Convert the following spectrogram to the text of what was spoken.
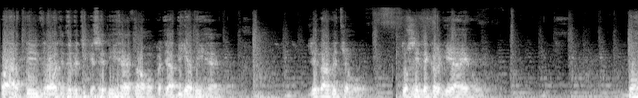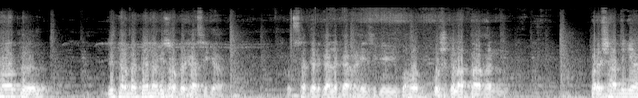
ਭਾਰਤੀ ਫੌਜ ਦੇ ਵਿੱਚ ਕਿਸੇ ਦੀ ਹੈ ਤਾਂ ਉਹ ਪੰਜਾਬੀਆਂ ਦੀ ਹੈ। ਜਿਨ੍ਹਾਂ ਵਿੱਚੋਂ ਤੁਸੀਂ ਨਿਕਲ ਕੇ ਆਏ ਹੋ। ਬਹੁਤ ਜਿੱਦਾਂ ਮੈਂ ਪਹਿਲਾਂ ਵੀ ਸੁਣ ਰਿਹਾ ਸੀਗਾ, ਕੁਝ ਸੱਜਣ ਗੱਲ ਕਰ ਰਹੇ ਸੀਗੇ, ਬਹੁਤ ਮੁਸ਼ਕਲਾਂ ਹਨ। ਪਰੇਸ਼ਾਨੀਆਂ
